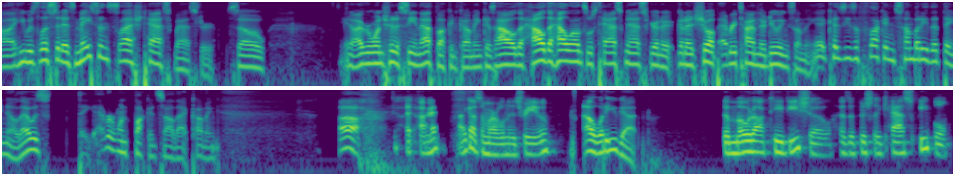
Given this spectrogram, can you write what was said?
Uh, he was listed as Mason slash Taskmaster. So, you know, everyone should have seen that fucking coming. Because how the how the hell else was Taskmaster gonna gonna show up every time they're doing something? Yeah, because he's a fucking somebody that they know. That was they, everyone fucking saw that coming. Ugh. I, I I got some Marvel news for you. Oh, what do you got? The MODOK TV show has officially cast people.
